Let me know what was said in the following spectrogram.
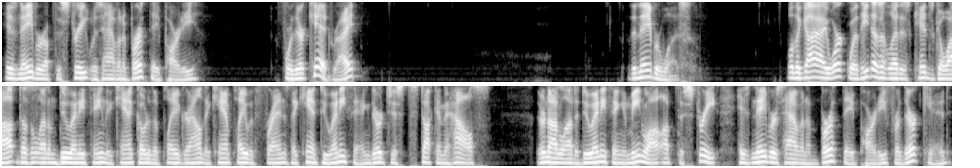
his neighbor up the street was having a birthday party for their kid, right? The neighbor was. Well, the guy I work with, he doesn't let his kids go out, doesn't let them do anything. They can't go to the playground. They can't play with friends. They can't do anything. They're just stuck in the house. They're not allowed to do anything. And meanwhile, up the street, his neighbor's having a birthday party for their kid.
